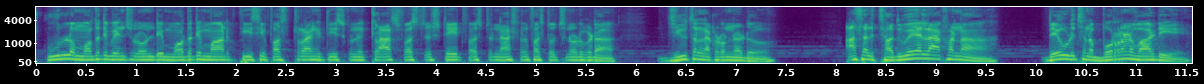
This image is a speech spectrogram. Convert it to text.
స్కూల్లో మొదటి బెంచ్లో ఉండి మొదటి మార్క్ తీసి ఫస్ట్ ర్యాంక్ తీసుకుని class first state first national first వచ్చినోడు కూడా జీవితంలో ఎక్కడ ఉన్నాడు? అసలు చదువే లేకుండా దేవుడిచ్చిన బుర్రను వాడి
